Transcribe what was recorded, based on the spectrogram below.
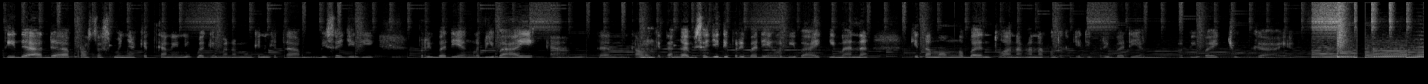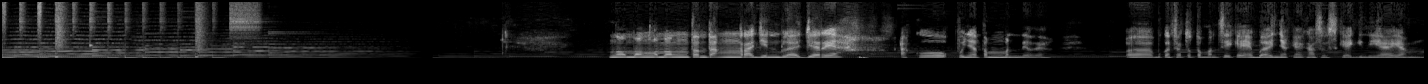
tidak ada proses menyakitkan ini bagaimana mungkin kita bisa jadi pribadi yang lebih baik kan? Dan kalau hmm. kita nggak bisa jadi pribadi yang lebih baik gimana kita mau ngebantu anak-anak untuk jadi pribadi yang lebih baik juga ya? Ngomong-ngomong tentang rajin belajar ya aku punya temen ya uh, bukan satu teman sih kayaknya banyak ya kasus kayak gini ya yang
